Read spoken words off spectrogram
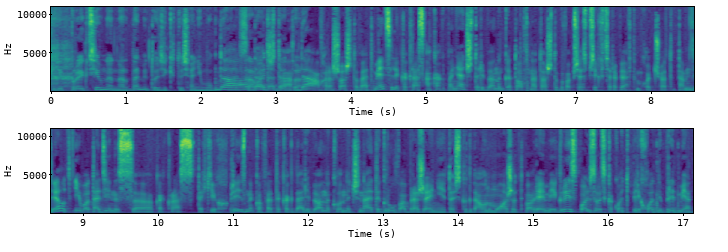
Какие-то проективные, наверное, да, методики то есть они могут да, рисовать да, да, что-то. Да, да, хорошо, что вы отметили как раз, а как понять, что ребенок готов на то, чтобы вообще с психотерапевтом хоть что-то там делать. И вот один из э, как раз таких признаков это когда ребенок начинает игру воображения, то есть когда он может во время игры использовать какой-то переходный предмет,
